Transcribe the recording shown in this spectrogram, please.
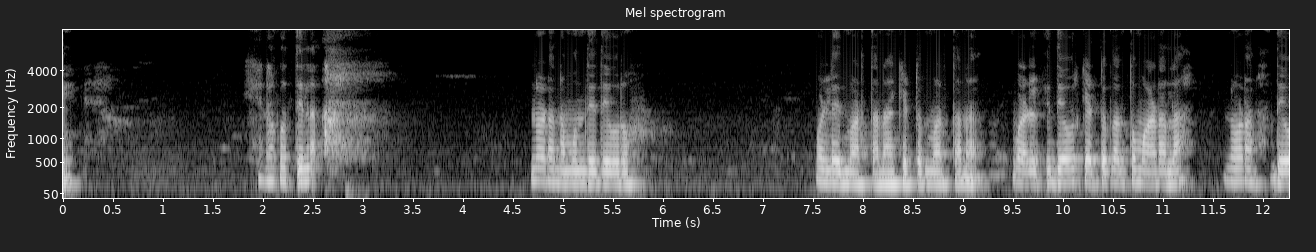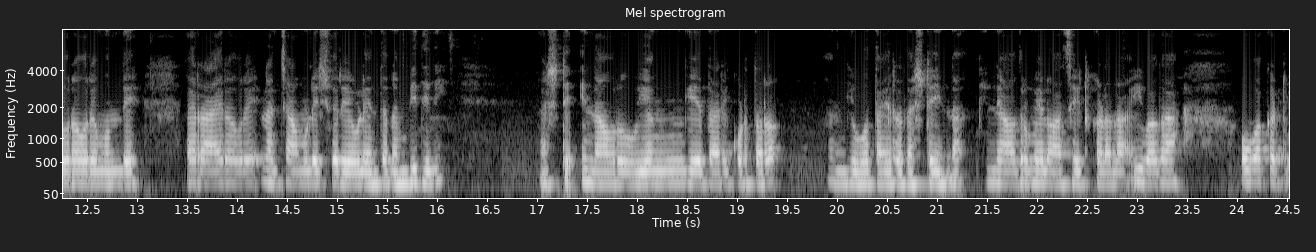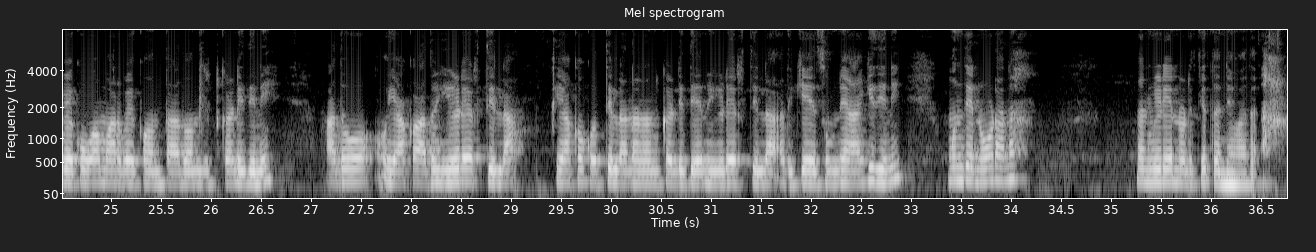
ಏನೋ ಗೊತ್ತಿಲ್ಲ. ನೋಡೋಣ ಮುಂದೆ ದೇವರು. ಒಳ್ಳೇದು ಮಾಡ್ತಾನೆ ಕೆಟ್ಟದ್ದು ಮಾಡ್ತಾನೆ. ಒಳ್ಳೆ ದೇವ್ರು ಕೆಟ್ಟದ್ದಂತೂ ಮಾಡಲ್ಲ. ನೋಡೋಣ, ದೇವ್ರವರೇ ಮುಂದೆ, ರಾಯರವರೇ, ನಾನು ಚಾಮುಂಡೇಶ್ವರಿ ಅವಳೆ ಅಂತ ನಂಬಿದ್ದೀನಿ ಅಷ್ಟೇ, ಇನ್ನು ಅವರು ಹೆಂಗೆ ದಾರಿ ಕೊಡ್ತಾರೋ, ಹಂಗೆ ಓದ್ತಾ ಇರೋದಷ್ಟೇ ಇನ್ನು. ಇನ್ಯಾವುದ್ರ ಮೇಲೂ ಆಸೆ ಇಟ್ಕೊಳ್ಳಲ್ಲ ಇವಾಗ ಹೂವು ಕಟ್ಟಬೇಕು ಹೂವು ಮಾರಬೇಕು ಅಂತ ಅದೊಂದು ಇಟ್ಕೊಂಡಿದ್ದೀನಿ ಅದು ಯಾಕೋ ಅದು ಈಡೇರ್ತಿಲ್ಲ. ಯಾಕೋ ಗೊತ್ತಿಲ್ಲ ನಾನು ಅಂದ್ಕೊಂಡಿದ್ದೇನು ಈಡೇರ್ತಿಲ್ಲ ಅದಕ್ಕೆ ಸುಮ್ಮನೆ ಆಗಿದ್ದೀನಿ. ಮುಂದೆ ನೋಡೋಣ. ನನ್ನ ವೀಡಿಯೋ ನೋಡಿದ್ದಕ್ಕೆ ಧನ್ಯವಾದ.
